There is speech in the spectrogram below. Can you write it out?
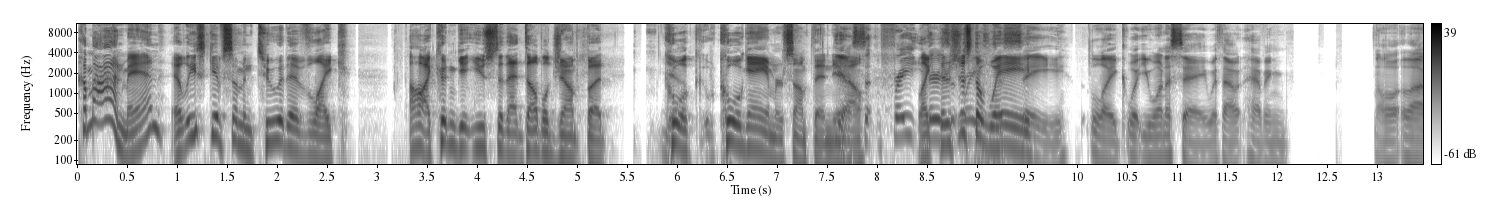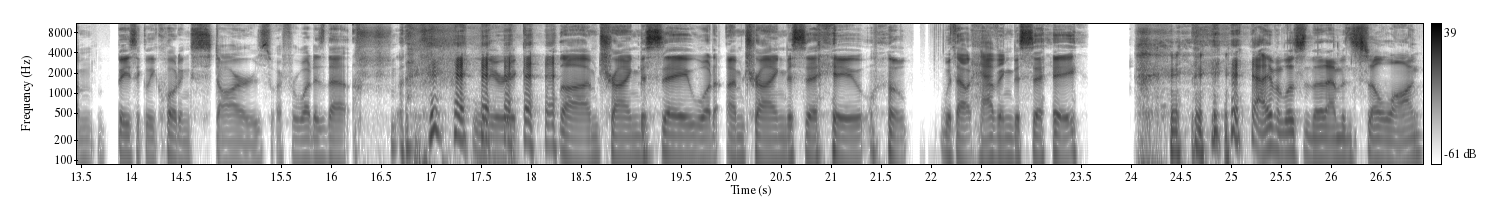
come on, man. At least give some intuitive like, oh, I couldn't get used to that double jump, but cool, cool game or something. You yeah, know, so fra- Like, there's just a way- say, like what you want to say without having oh, I'm basically quoting stars for what is that lyric uh, I'm trying to say what I'm trying to say without having to say I haven't listened to them in so long.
